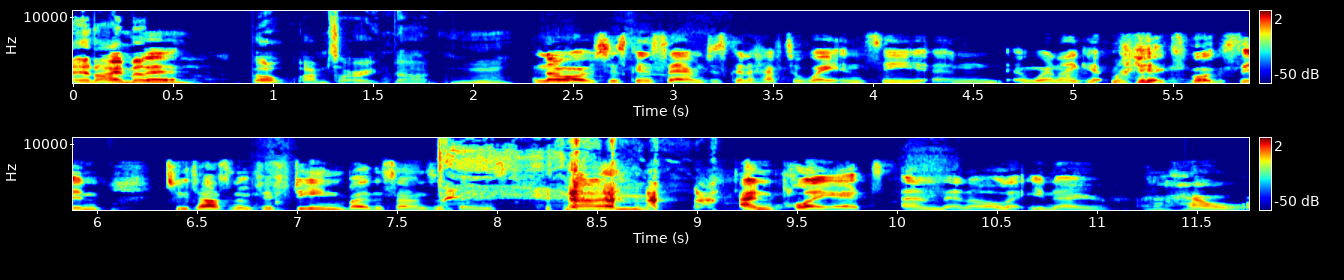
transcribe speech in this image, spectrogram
and I I'm bet- a oh I'm sorry. Uh, mm. No, I was just going to say I'm just going to have to wait and see, and and when I get my Xbox in 2015, by the sounds of things, um, and play it, and then I'll let you know how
